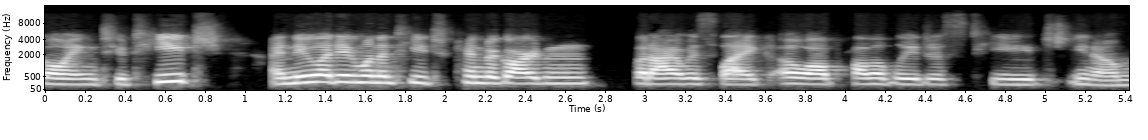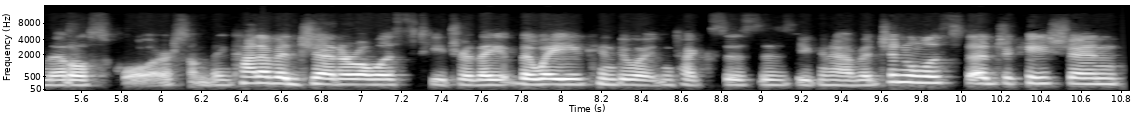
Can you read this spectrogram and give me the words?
going to teach. I knew I didn't want to teach kindergarten but I was like, oh, I'll probably just teach, you know, middle school or something, kind of a generalist teacher. They, the way you can do it in Texas is you can have a generalist education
